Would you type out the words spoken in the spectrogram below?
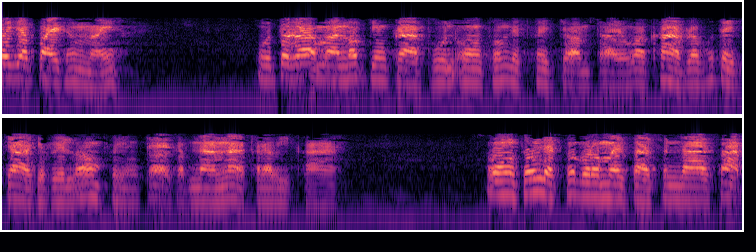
อจะไปทางไหน อุตรมานพจึงกราบทูลองค์สมเด็จพระจอมไตรว่าข้าพระพุทธเจ้าจะไปร้องเพลงแก้กับนางนาคราวิกา องค์สมเด็จพระบรมศาสดาทราบ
